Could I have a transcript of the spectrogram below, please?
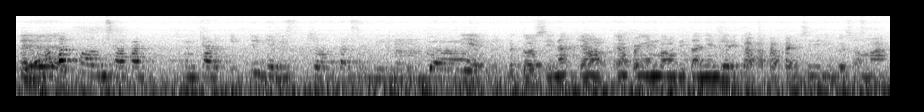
Iya, Padahal iya. kan kalau misalkan mencatat itu jadi skill tersendiri Hmm. juga. Iya. Betul sih. Nah, yang yang pengen banget ditanyain dari kakak-kakak di sini juga sama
